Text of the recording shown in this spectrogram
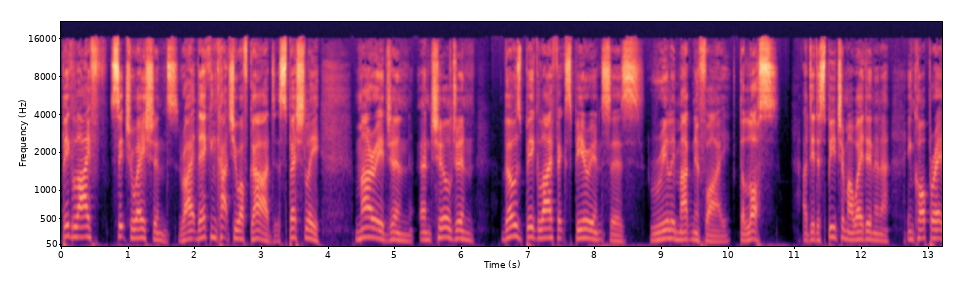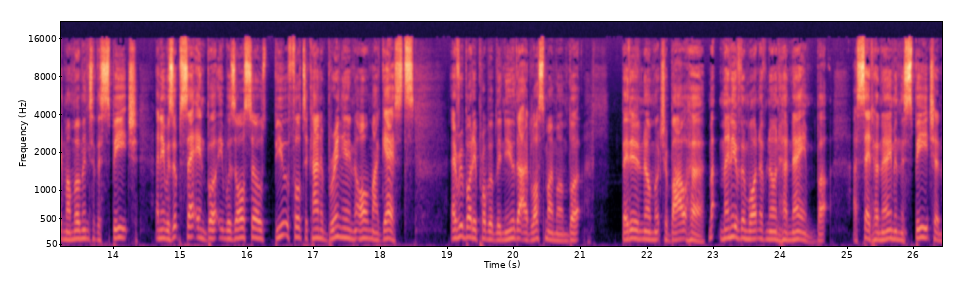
big life situations, right? They can catch you off guard, especially marriage and, and children. Those big life experiences really magnify the loss. I did a speech at my wedding and I incorporated my mum into the speech, and it was upsetting, but it was also beautiful to kind of bring in all my guests. Everybody probably knew that I'd lost my mum, but they didn't know much about her. M- many of them wouldn't have known her name, but I said her name in the speech, and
